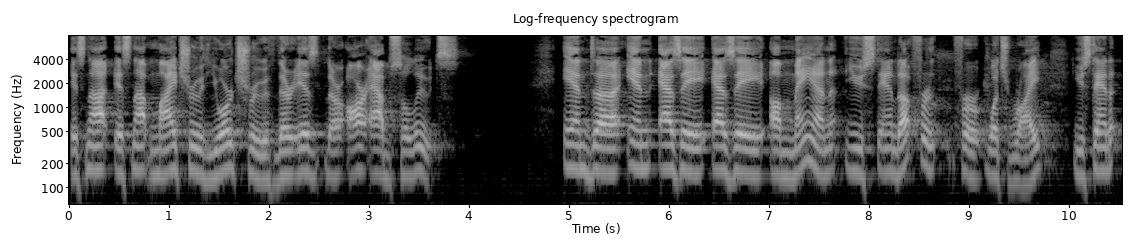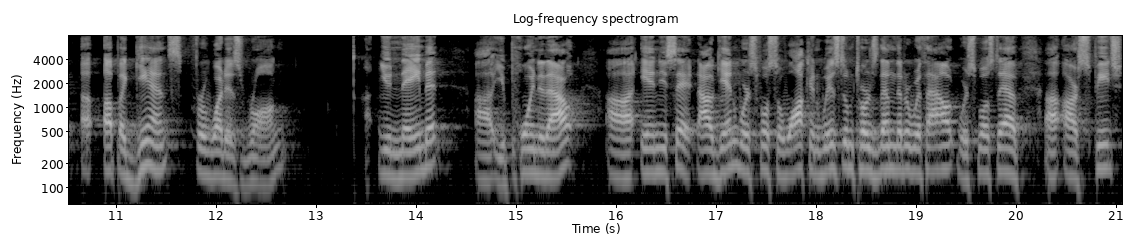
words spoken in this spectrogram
It's not, it's not my truth, your truth. There, is, there are absolutes. And, uh, and as, a, as a, a man, you stand up for, for what's right. You stand up against for what is wrong. You name it. Uh, you point it out uh, and you say it. Now, again, we're supposed to walk in wisdom towards them that are without. We're supposed to have uh, our speech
